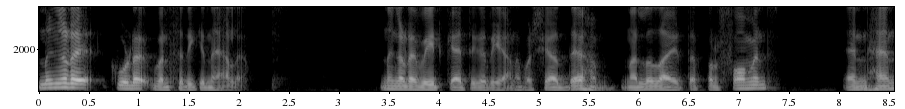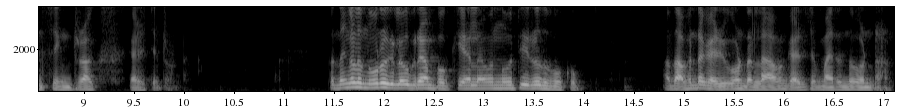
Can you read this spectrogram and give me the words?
നിങ്ങളുടെ കൂടെ മത്സരിക്കുന്നയാൾ നിങ്ങളുടെ വെയിറ്റ് കാറ്റഗറിയാണ് പക്ഷേ അദ്ദേഹം നല്ലതായിട്ട് പെർഫോമൻസ് എൻഹാൻസിങ് ഡ്രഗ്സ് കഴിച്ചിട്ടുണ്ട്. അപ്പം നിങ്ങൾ നൂറ് കിലോഗ്രാം പൊക്കിയാൽ അവൻ നൂറ്റി ഇരുപത് പൊക്കും. അത് അവന്റെ കഴിവുകൊണ്ടല്ല അവൻ കഴിച്ച മരുന്ന് കൊണ്ടാണ്.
